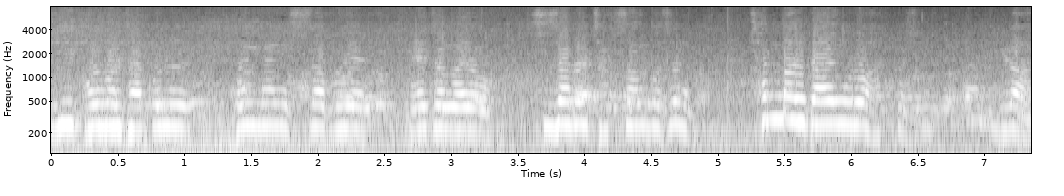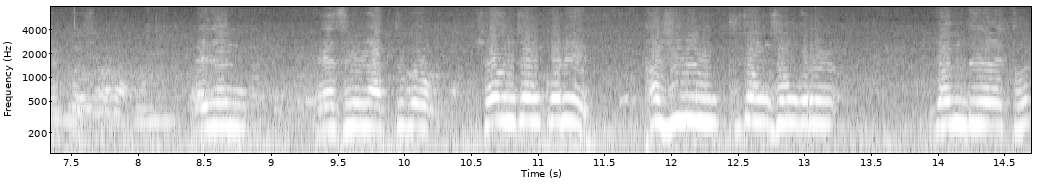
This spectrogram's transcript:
이 고발 사건을 공공수사부에 배정하여 수사를 착수한 것은 천만다행으로 할 것입니다. 이라 할 것입니다. 내년 대선을 앞두고 현 정권이 다시는 부정선거를 염두에 도-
